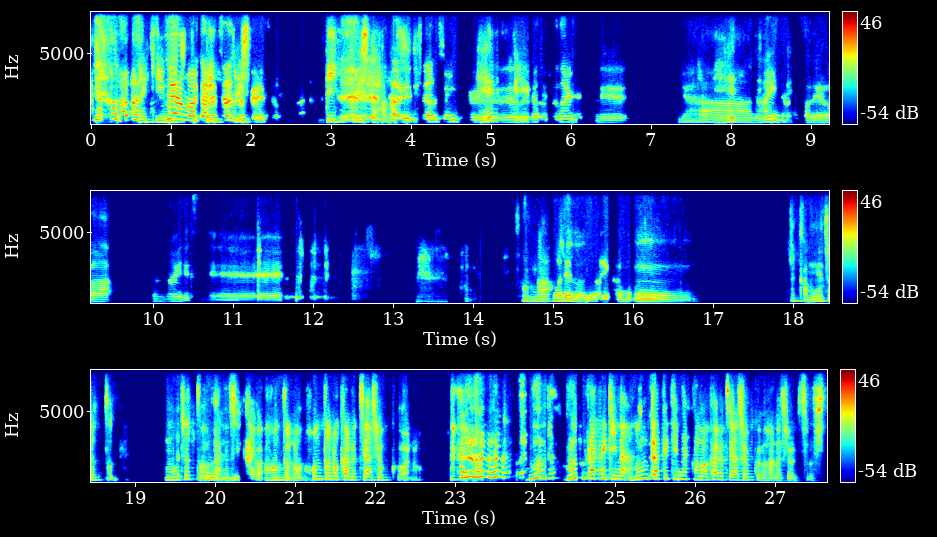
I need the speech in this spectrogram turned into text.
最近いや、まあ、カルチャーショックですよ。びっくりしたカル話です。チャーショック。え？っていうなかなかないですね。いやえ？ー、ないな、それは。ないですね。そんな、までのないかも。うん。なんかもうちょっと、もうちょっと、うんあの、次回は本当の、本当のカルチャーショックを、あの、文 文化的な、文化的なこのカルチャーショックの話をちょっとし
